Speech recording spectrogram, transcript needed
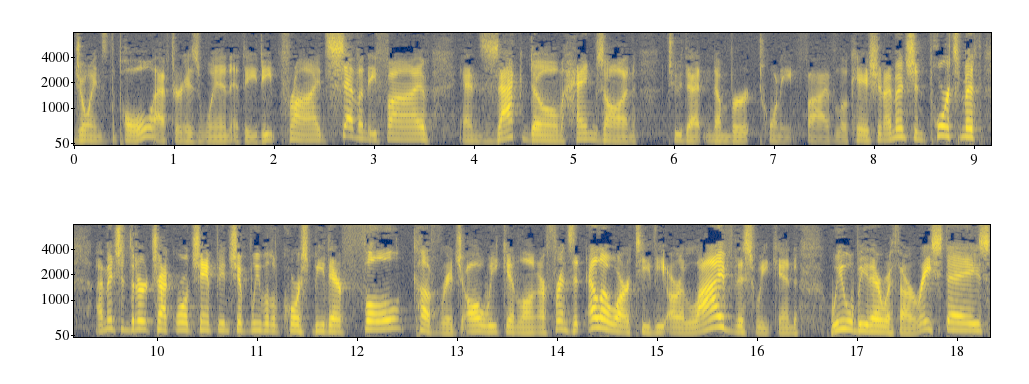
joins the poll after his win at the Deep Fried 75, and Zach Dohm hangs on to that number 25 location. I mentioned Portsmouth. I mentioned the Dirt Track World Championship. We will, of course, be there full coverage all weekend long. Our friends at LOR TV are live this weekend. We will be there with our race days,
